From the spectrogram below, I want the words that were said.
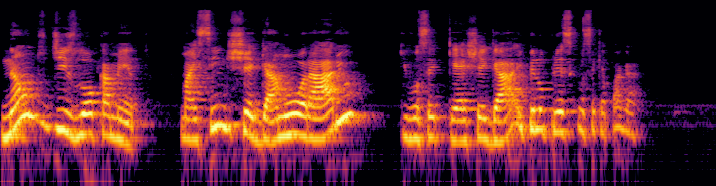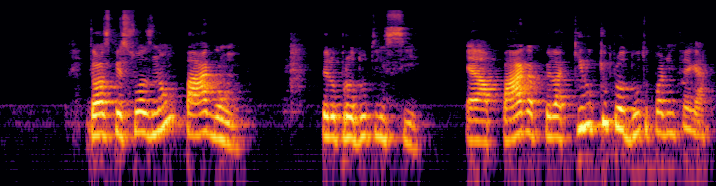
não de deslocamento, mas sim de chegar no horário que você quer chegar e pelo preço que você quer pagar. Então as pessoas não pagam pelo produto em si, ela paga pelo aquilo que o produto pode entregar.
